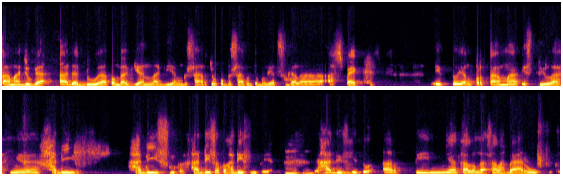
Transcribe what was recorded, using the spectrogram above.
Sama juga ada dua pembagian lagi yang besar, cukup besar untuk melihat segala aspek. Itu yang pertama istilahnya hadis. Hadis gitu, hadis atau hadis gitu ya. Hmm. Hadis Hmm. itu artinya kalau nggak salah baru. Gitu.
